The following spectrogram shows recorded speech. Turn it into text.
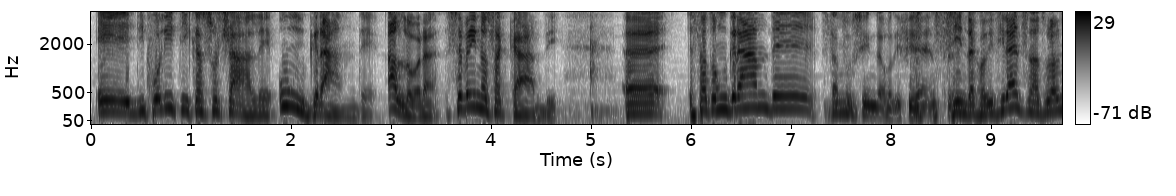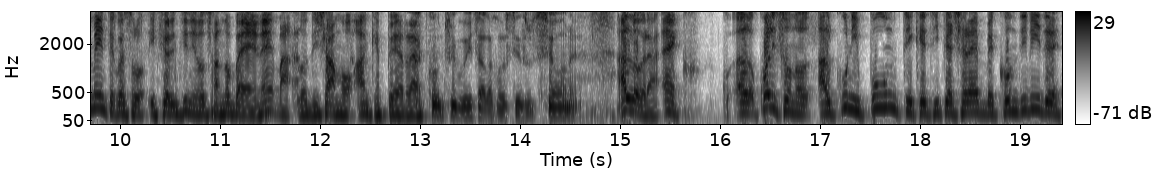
e di politica sociale, un grande. Allora, Severino Saccardi. Eh, è stato un grande. È stato un sindaco di Firenze. Sindaco di Firenze, naturalmente, questo i fiorentini lo sanno bene, ma lo diciamo anche per. Ha contribuito alla Costituzione. Allora, ecco. Quali sono alcuni punti che ti piacerebbe condividere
